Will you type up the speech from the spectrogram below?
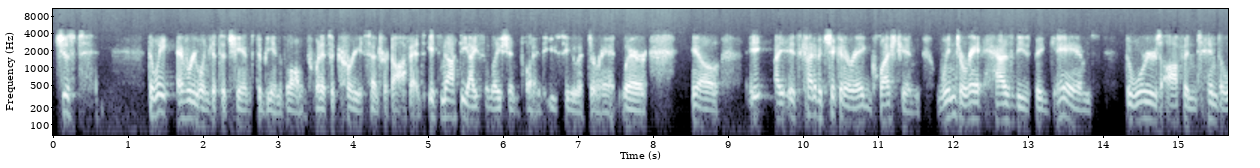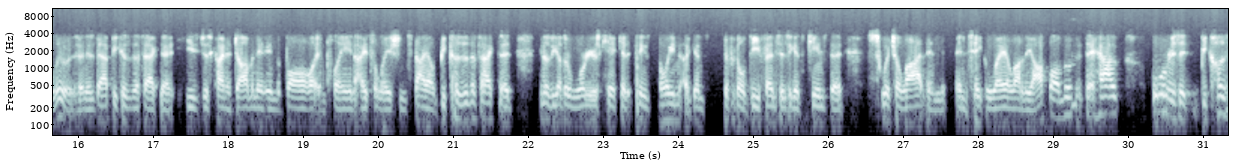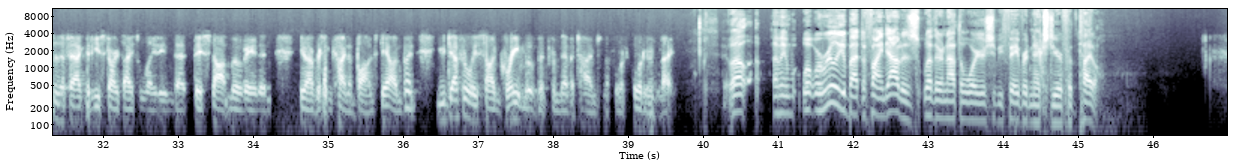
just the way everyone gets a chance to be involved when it's a Curry centric offense. It's not the isolation play that you see with Durant, where, you know, it, it's kind of a chicken or egg question. When Durant has these big games, the Warriors often tend to lose. And is that because of the fact that he's just kind of dominating the ball and playing isolation style? Because of the fact that, you know, the other Warriors can't get things going against difficult defenses, against teams that switch a lot and, and take away a lot of the off ball movement they have? Or is it because of the fact that he starts isolating that they stop moving and, you know, everything kind of bogs down? But you definitely saw great movement from them at times in the fourth quarter tonight. Well, I mean, what we're really about to find out is whether or not the Warriors should be favored next year for the title.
